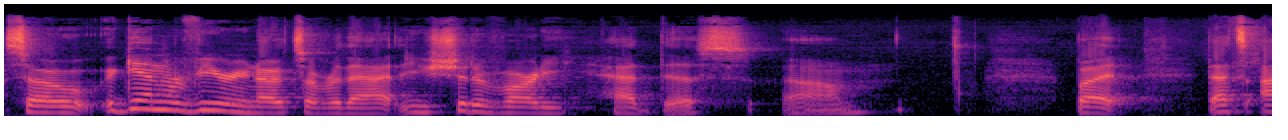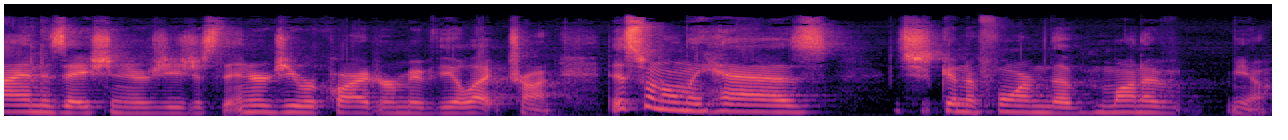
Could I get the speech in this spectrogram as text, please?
So again, review your notes over that. You should have already had this, um, but that's ionization energy, just the energy required to remove the electron. This one only has, it's just going to form the mono, you know,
